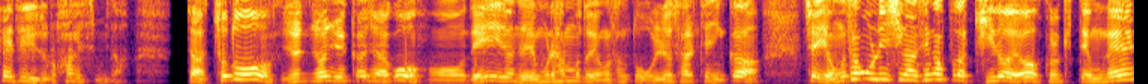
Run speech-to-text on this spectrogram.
해드리도록 하겠습니다. 자, 저도 전, 전 여기까지 하고 어, 내일이나 내일모레 한 번 더 영상 또 올려서 할 테니까 제가 영상 올린 시간 생각보다 길어요. 그렇기 때문에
